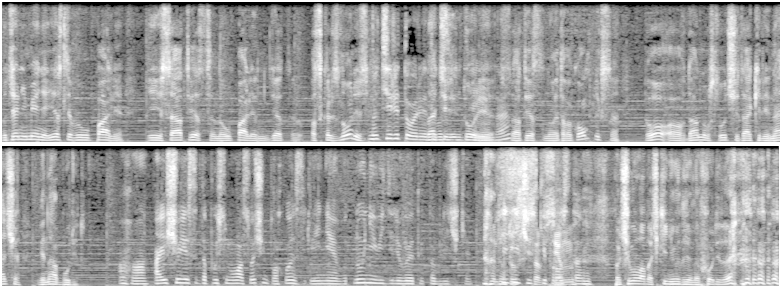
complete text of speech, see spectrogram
Но, тем не менее, если вы упали и, соответственно, упали ну, где-то, поскользнулись На территории на территории, да? соответственно, этого комплекса, то э, в данном случае, так или иначе, вина будет. Ага. А еще если, допустим, у вас очень плохое зрение, вот, ну, не видели вы этой таблички. Ну, Физически просто. Почему вам очки не выдали на входе, да?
